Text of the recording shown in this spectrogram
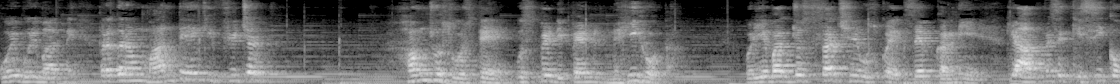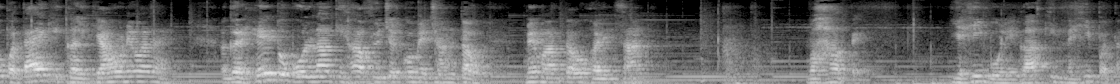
कोई बुरी बात नहीं। पर अगर हम मानते हैं कि फ्यूचर हम जो सोचते हैं, उस पर डिपेंड नहीं होता। और ये बात जो सच है, उसको एक्सेप्ट करनी है कि आप में से किसी को पता है कि कल क्या होने वाला है। अगर है तो बोलना कि हाँ फ्यूचर को मैं जानता हूँ। मैं मानता हूँ हर इंसान वहाँ पे यही बोलेगा कि नहीं पता।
